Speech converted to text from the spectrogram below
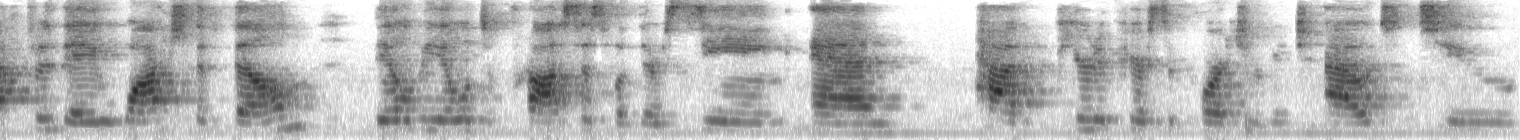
after they watch the film, they'll be able to process what they're seeing and have peer-to-peer -peer support to reach out to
